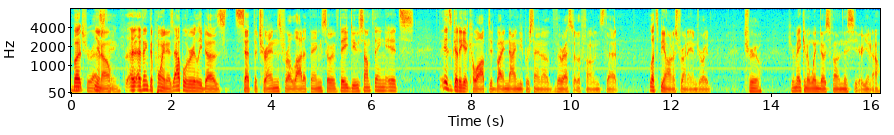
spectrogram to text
But you know, I, I think the point is Apple really does set the trends for a lot of things. So if they do something, it's it's gonna get co-opted by ninety percent of the rest of the phones that, let's be honest, run Android. true. If you're making a Windows phone this year, you know,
